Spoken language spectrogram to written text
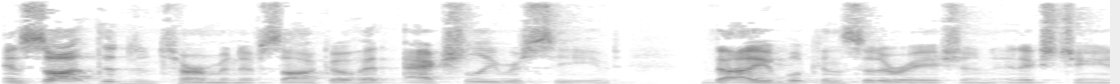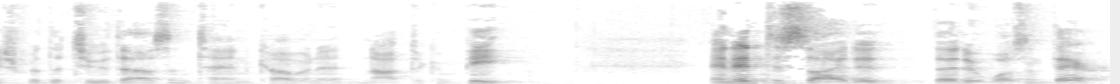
and sought to determine if Socko had actually received valuable consideration in exchange for the 2010 covenant not to compete. And it decided that it wasn't there.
